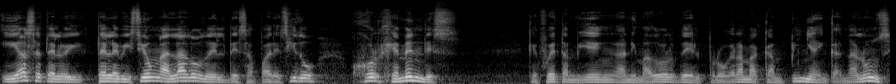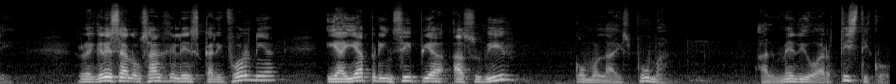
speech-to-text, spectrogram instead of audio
y hace televisión al lado del desaparecido Jorge Méndez, que fue también animador del programa Campiña en Canal 11. Regresa a Los Ángeles, California, y allá principia a subir como la espuma al medio artístico.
